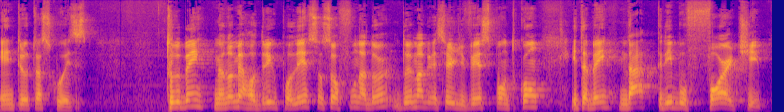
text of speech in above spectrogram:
entre outras coisas. Tudo bem? Meu nome é Rodrigo Polesso, eu sou fundador do emagrecerdeves.com e também da Tribo Forte.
